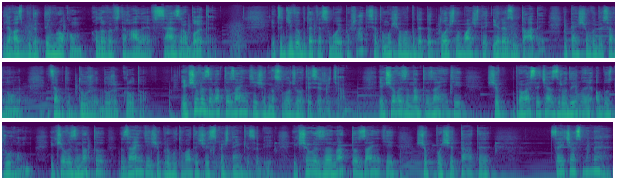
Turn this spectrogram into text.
для вас буде тим роком, коли ви встигали все зробити. І тоді ви будете собою пишатися, тому що ви будете точно бачити і результати, і те, що ви досягнули. І це буде дуже-дуже круто. Якщо ви занадто зайняті, щоб насолоджуватися життям, якщо ви занадто зайняті, щоб провести час з родиною або з другом, якщо ви занадто зайняті, щоб приготувати щось смачненьке собі, якщо ви занадто зайняті, щоб почитати, цей час мине,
